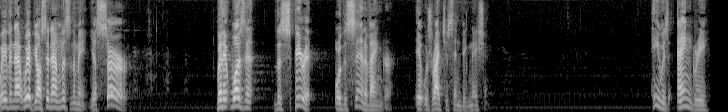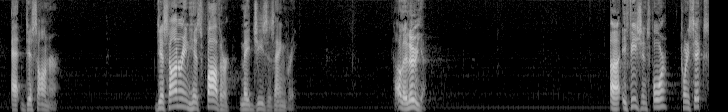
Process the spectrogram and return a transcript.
Waving that whip. Y'all sit down and listen to me. Yes, sir. But it wasn't the spirit or the sin of anger, it was righteous indignation. He was angry at dishonor. Dishonoring his father made Jesus angry. Hallelujah. Uh, Ephesians 4 26.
